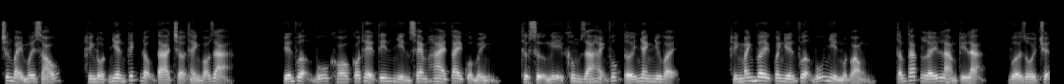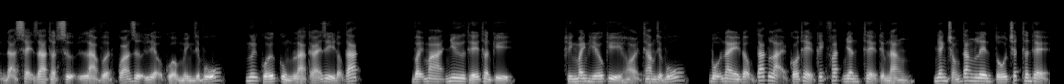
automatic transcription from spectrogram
Chương bảy mươi sáu, hình đột nhiên kích động ta trở thành võ giả. Yến phượng vũ khó có thể tin nhìn xem hai tay của mình, thực sự nghĩ không giá hạnh phúc tới nhanh như vậy. Hình manh vây quanh yến phượng vũ nhìn một vòng, tâm tắc lấy làm kỳ lạ, vừa rồi chuyện đã xảy ra thật sự là vượt quá dự liệu của mình diệp vũ, ngươi cuối cùng là cái gì động tác? Vậy mà như thế thần kỳ. Hình manh hiếu kỳ hỏi tham diệp vũ, bộ này động tác lại có thể kích phát nhân thể tiềm năng, nhanh chóng tăng lên tố chất thân thể,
